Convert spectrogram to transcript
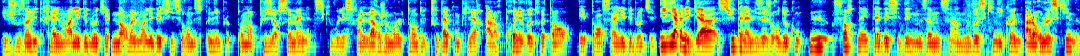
et je vous invite réellement à les débloquer. Normalement, les défis seront disponibles pendant plusieurs semaines, ce qui vous laissera largement le temps de tout accomplir. Alors prenez votre temps et pensez à les débloquer. Hier les gars, suite à la mise à jour de contenu, Fortnite a décidé de nous annoncer un nouveau skin icon. Alors le skin,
